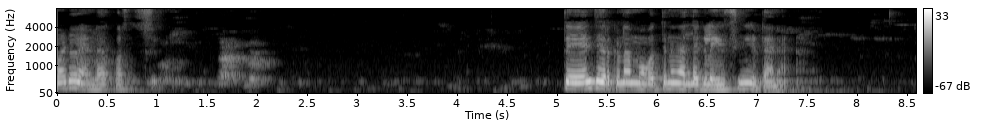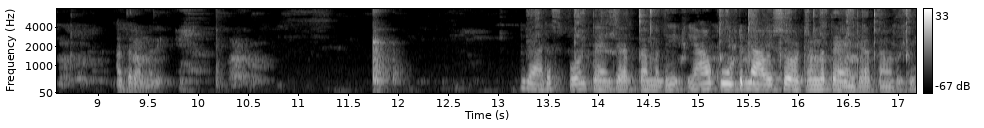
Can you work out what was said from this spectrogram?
ഒരുപാട് വേണ്ട കുറച്ച്. തേൻ ചേർക്കണ മുഖത്തിന് നല്ല ഗ്ലേസിങ് കിട്ടാനാണ് അത്ര മതി. ഒരു അര സ്പൂൺ തേൻ ചേർത്താൽ മതി. ആ കൂട്ടിന് ആവശ്യമായിട്ടുള്ള തേൻ ചേർത്താൽ മതി.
